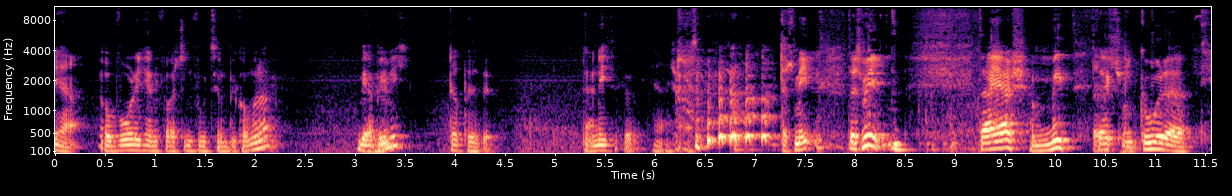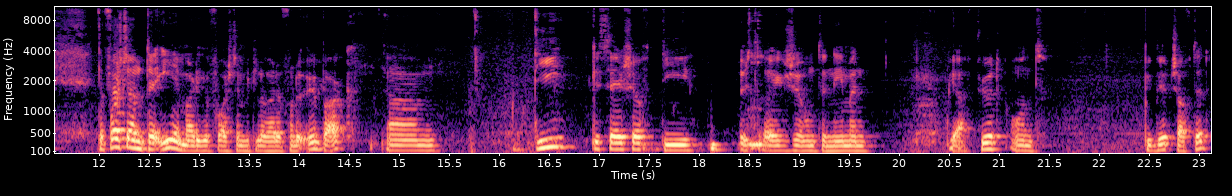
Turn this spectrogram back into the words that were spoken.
ja, obwohl ich eine Vorstandsfunktion bekommen habe. Wer Mhm. bin ich? der Pöbel. Nein, nicht der Pöbel. Ja, ich weiß. Der Schmidt. Der Schmidt. Der Herr Schmidt, Der der, Schmidt. Gute. Der Vorstand, der ehemalige Vorstand mittlerweile von der ÖBAG, ähm, die Gesellschaft, die österreichische Unternehmen ja, führt und bewirtschaftet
